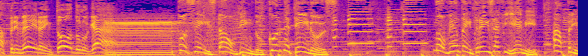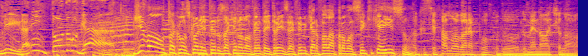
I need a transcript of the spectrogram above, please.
A primeira em todo lugar. Você está ouvindo Cordeteiros. 93 FM, a primeira em todo lugar. De volta com os corneteiros aqui no 93 FM. Quero falar pra você o que, que é isso. O que você falou agora há pouco do, do Menotti lá, ó.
